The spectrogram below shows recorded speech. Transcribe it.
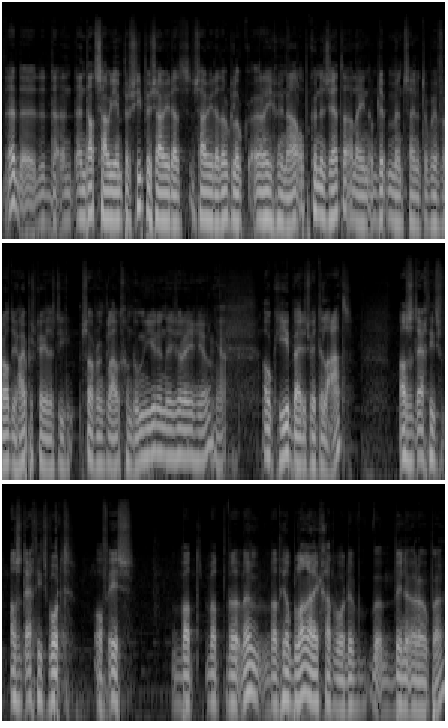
de, de- de- en dat zou je in principe zou je dat, zou je dat ook regionaal op kunnen zetten. Alleen op dit moment zijn het ook weer vooral die hyperscalers die sovereign cloud gaan doen hier in deze regio. Ja. Ook hierbij dus weer te laat. Als het echt iets, als het echt iets wordt of is, wat, wat, wat, wat heel belangrijk gaat worden binnen Europa,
